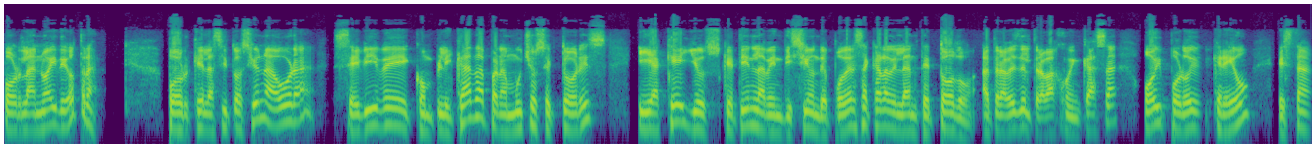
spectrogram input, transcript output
por la no hay de otra. Porque la situación ahora se vive complicada para muchos sectores y aquellos que tienen la bendición de poder sacar adelante todo a través del trabajo en casa, hoy por hoy creo están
